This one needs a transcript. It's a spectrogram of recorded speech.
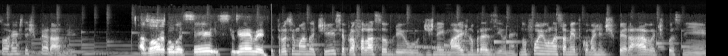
só resta esperar mesmo. Agora com vocês, Gamer. Eu trouxe uma notícia para falar sobre o Disney Mais no Brasil, né? Não foi um lançamento como a gente esperava, tipo assim,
